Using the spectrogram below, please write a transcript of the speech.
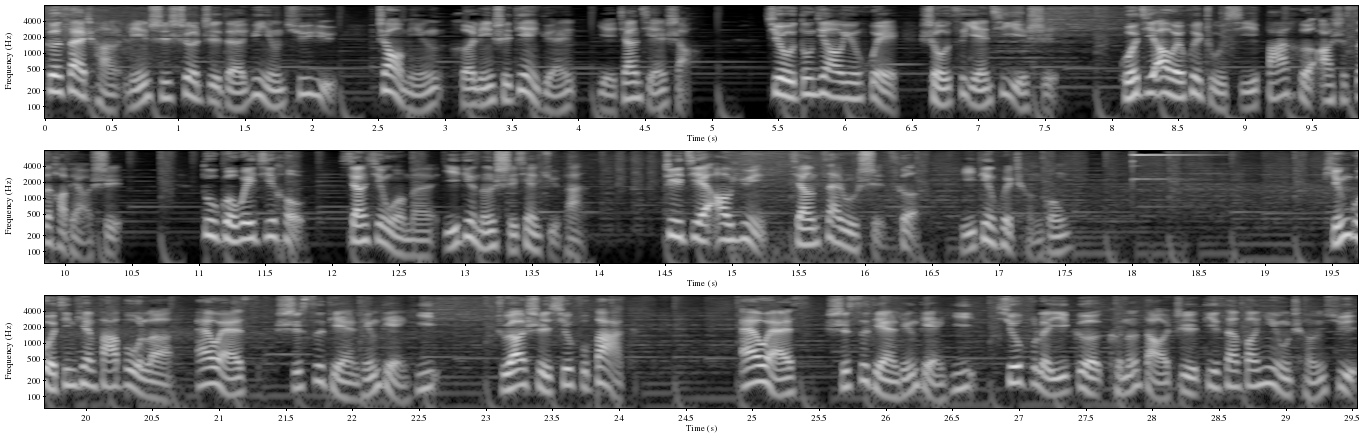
各赛场临时设置的运营区域、照明和临时电源也将减少。就东京奥运会首次延期一事，国际奥委会主席巴赫二十四号表示。度过危机后，相信我们一定能实现举办这届奥运，将载入史册，一定会成功。苹果今天发布了 iOS 十四点零点一，主要是修复 bug。iOS 十四点零点一修复了一个可能导致第三方应用程序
